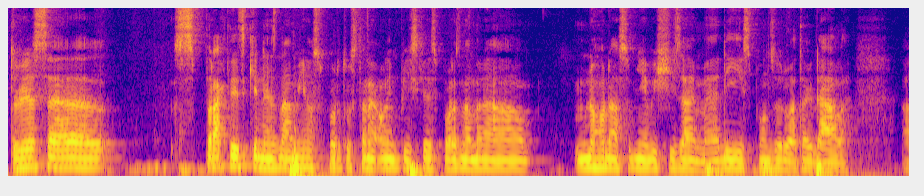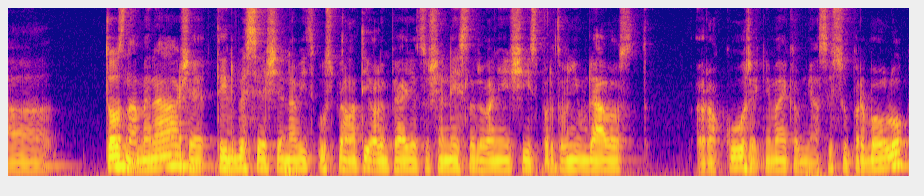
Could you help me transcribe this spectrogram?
To, že se z prakticky neznámého sportu stane olympijský sport, znamená mnohonásobně vyšší zájem médií, sponzorů a tak dále. To znamená, že ty by si ještě navíc uspěl na té olympiádě, což je nejsledovanější sportovní událost roku, řekněme, jako mě asi Super Bowlu,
